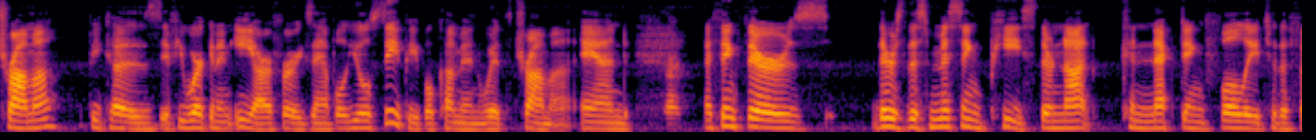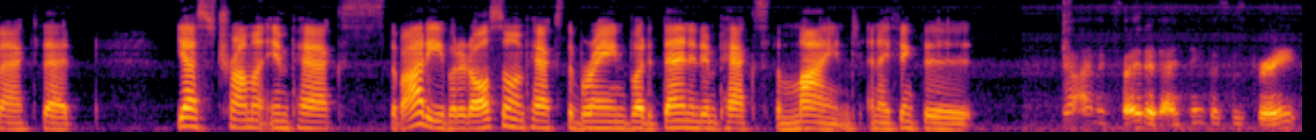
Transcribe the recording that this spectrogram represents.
Trauma because if you work in an ER, for example, you'll see people come in with trauma, and Right. I think there's there's this missing piece. They're not connecting fully to the fact that yes, trauma impacts the body, but it also impacts the brain, but then it impacts the mind, and I think the Yeah, I'm excited. I think this is great,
